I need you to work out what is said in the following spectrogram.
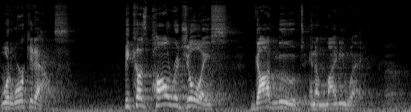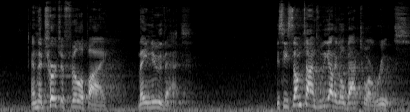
would work it out. Because Paul rejoiced, God moved in a mighty way. Amen. And the church of Philippi, they knew that. You see, sometimes we got to go back to our roots.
